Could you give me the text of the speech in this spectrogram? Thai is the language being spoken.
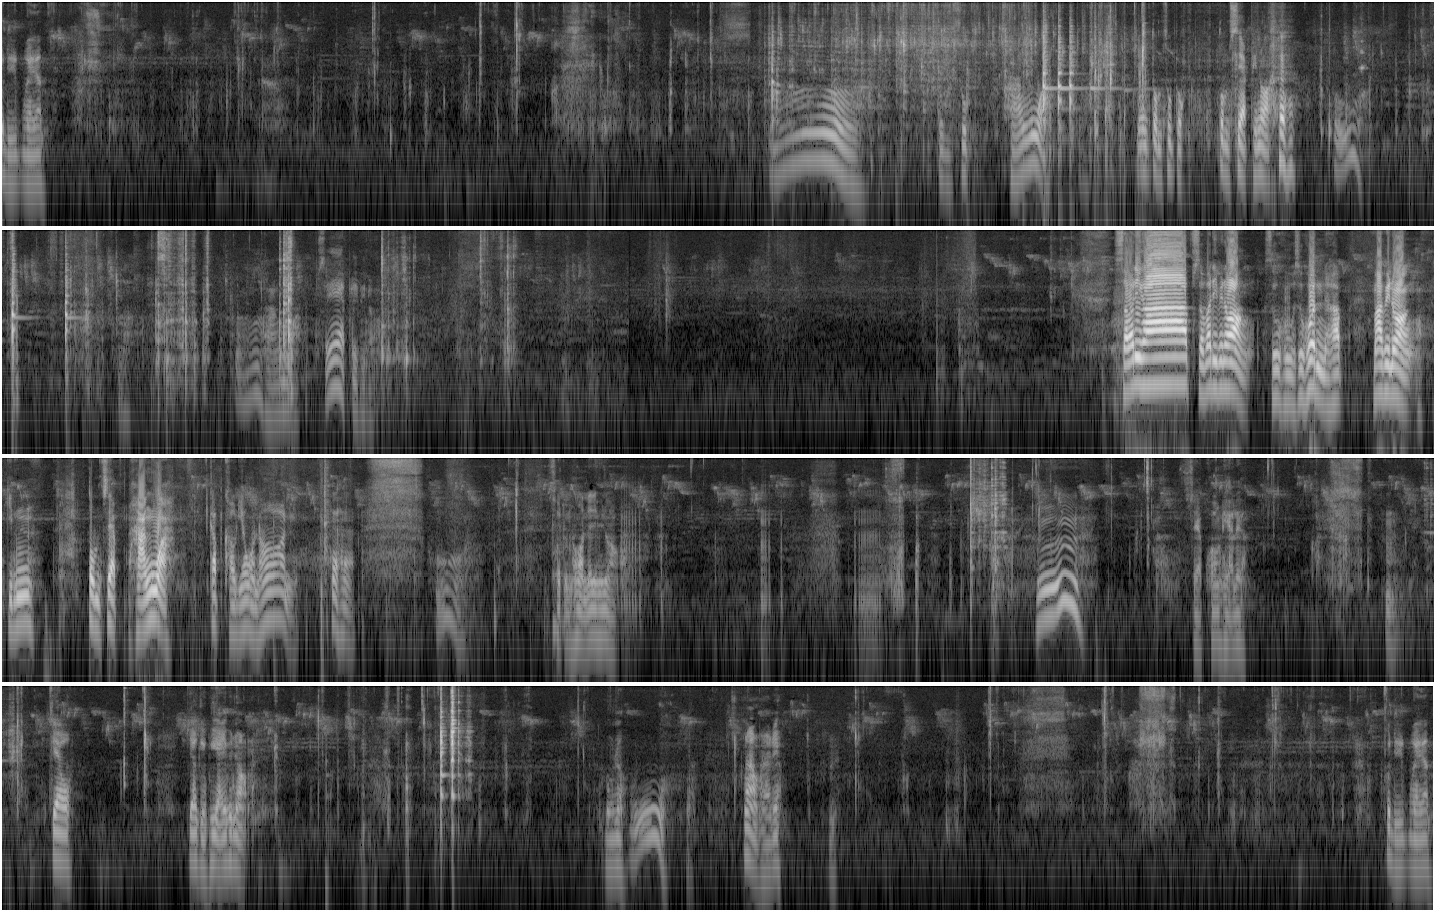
ก็ดีไปนะต้มซุปหางงัวมันต้มซุปดอกต้มแซ่บพี่น้องหางงัวแซ่บเลยพี่น้อง สวัสดีครับ สวัสดีพี่น้องสู่หูสู่คนนะครับ มาพี่น้องกินต้มแซ่บหางงัวกับข้าวเหนียวหอนๆโอ้สดหอนๆเลยพี่น้องอืมแซ่บของแท้เลยอืมเจียวเจียวเกี่ยวพี่ใหญ่พี่น้อง มึงเนาะอู้งามขนาดนี้อืมก็ดีไปนะ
